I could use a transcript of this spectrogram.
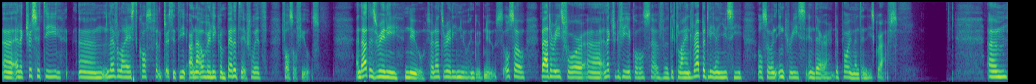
Uh, electricity, um, levelized cost of electricity are now really competitive with fossil fuels. And that is really new. So that's really new and good news. Also, batteries for uh, electric vehicles have uh, declined rapidly, and you see also an increase in their deployment in these graphs. Um,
